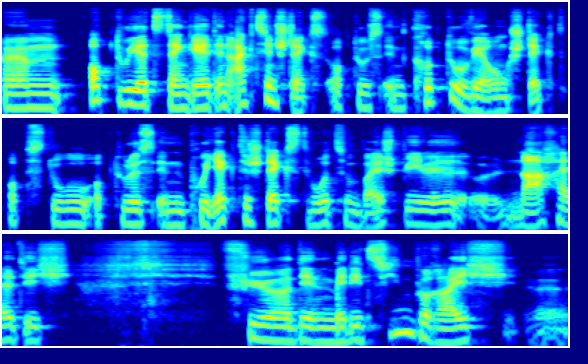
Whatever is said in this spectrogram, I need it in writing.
Ähm, ob du jetzt dein Geld in Aktien steckst, ob du es in Kryptowährung steckst, ob's du ob du es in Projekte steckst, wo zum Beispiel, äh, nachhaltig für den Medizinbereich, äh,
